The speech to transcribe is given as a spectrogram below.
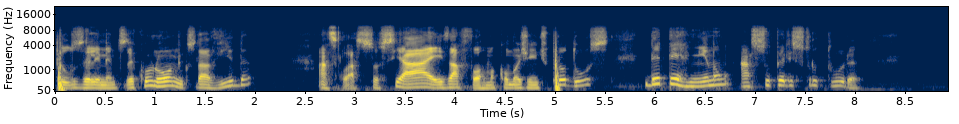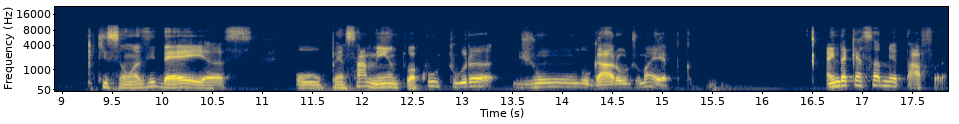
pelos elementos econômicos da vida, as classes sociais, a forma como a gente produz, determinam a superestrutura, que são as ideias, o pensamento, a cultura de um lugar ou de uma época. Ainda que essa metáfora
